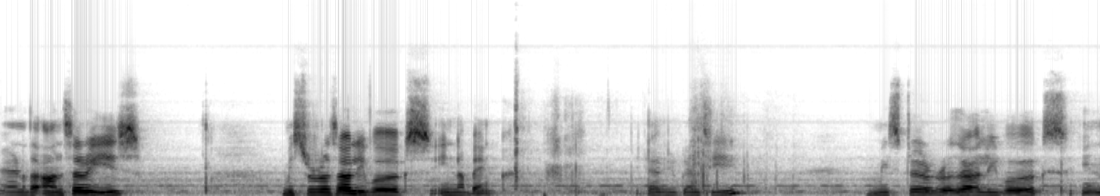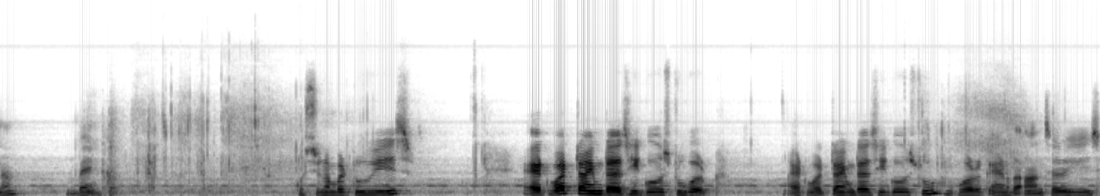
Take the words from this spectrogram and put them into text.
And the answer is mr raza ali works in a bank. As you can see mr raza ali works in a bank. Question number two is at what time does he goes to work at what time does he goes to work and the answer is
